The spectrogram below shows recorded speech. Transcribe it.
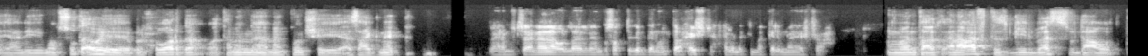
يعني مبسوط قوي بالحوار ده وأتمنى ما نكونش أزعجناك. أنا أنا والله اللي انبسطت جدا وأنت وحشني إحنا بقالنا كتير ما اتكلمناش وأنت. أنا واقف تسجيل بس ودعوت.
